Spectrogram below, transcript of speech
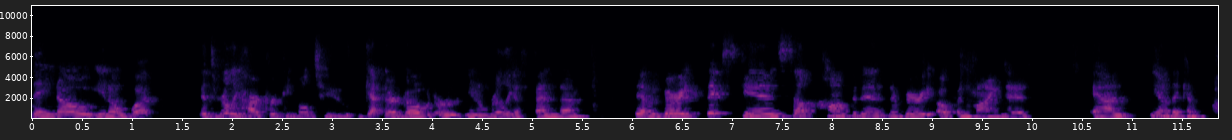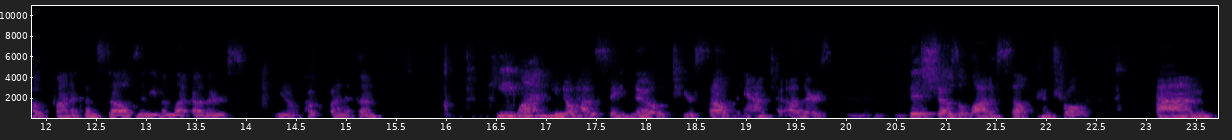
They know, you know, what it's really hard for people to get their goat or, you know, really offend them. They have a very thick skin, self-confident, they're very open-minded. And, you know, they can poke fun at themselves and even let others, you know, poke fun at them. Key one, you know how to say no to yourself and to others. This shows a lot of self-control. Um,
